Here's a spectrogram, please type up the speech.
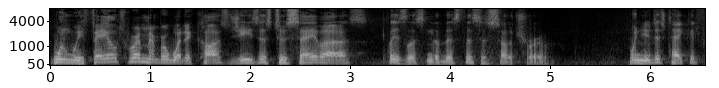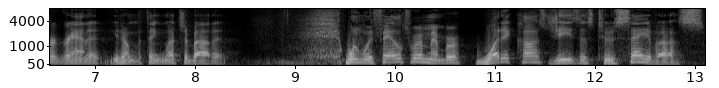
When we fail to remember what it cost Jesus to save us, please listen to this, this is so true. when you just take it for granted, you don't think much about it. When we fail to remember what it cost Jesus to save us,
